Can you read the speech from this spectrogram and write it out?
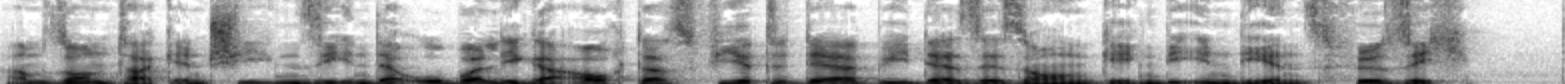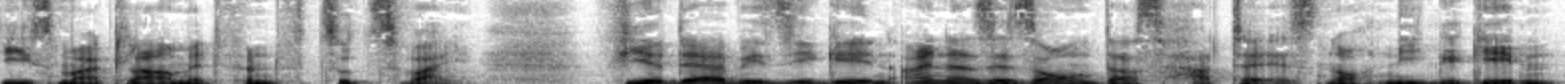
Am Sonntag entschieden sie in der Oberliga auch das vierte Derby der Saison gegen die Indians für sich. Diesmal klar mit 5 zu 2. Vier Derby-Siege in einer Saison, das hatte es noch nie gegeben.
